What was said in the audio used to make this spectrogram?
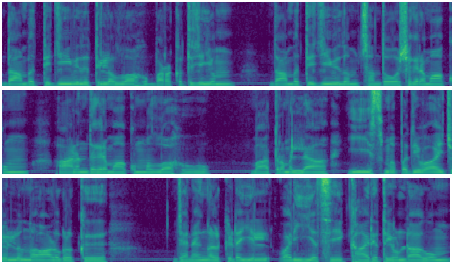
ദാമ്പത്യ ജീവിതത്തിൽ അള്ളാഹു ബറക്കത്ത് ചെയ്യും. ദാമ്പത്യ ജീവിതം സന്തോഷകരമാക്കും ആനന്ദകരമാക്കും അള്ളാഹു മാത്രമല്ല ഈ ഇസ്മ പതിവായി ചൊല്ലുന്ന ആളുകൾക്ക് ജനങ്ങൾക്കിടയിൽ വലിയ സ്വീകാര്യതയുണ്ടാകും.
